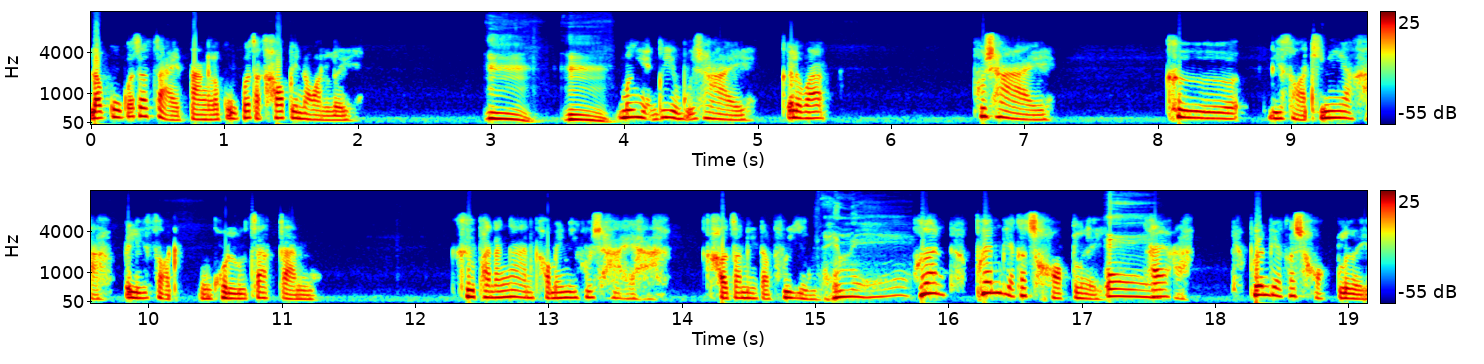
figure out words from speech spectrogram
แล้วกูก็จะจ่ายตังค์แล้วกูก็จะเข้าไปนอนเลย อืม อืม มึงเห็นผู้หญิงผู้ชาย ก็เลยว่า ผู้ชาย คือรีสอร์ทที่นี่อะค่ะ เป็นรีสอร์ทของคนรู้จักกัน คือพนักงานเขาไม่มีผู้ชายค่ะ เขาจะมีแต่ผู้หญิงอ๋อเหรอ เพื่อนเพื่อนเบียร์ก็ช็อกเลยโอ้ ใช่ค่ะ เพื่อนเบียร์ก็ช็อกเลย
